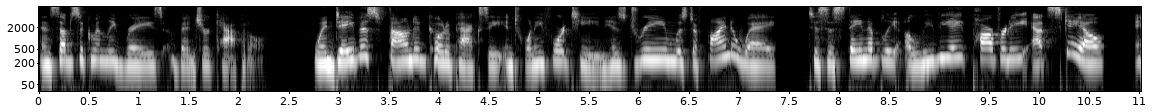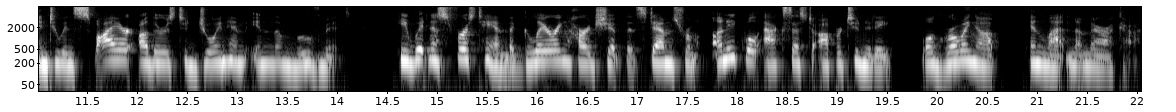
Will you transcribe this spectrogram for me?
and subsequently raise venture capital. When Davis founded Cotopaxi in 2014, his dream was to find a way to sustainably alleviate poverty at scale and to inspire others to join him in the movement. He witnessed firsthand the glaring hardship that stems from unequal access to opportunity while growing up in Latin America.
